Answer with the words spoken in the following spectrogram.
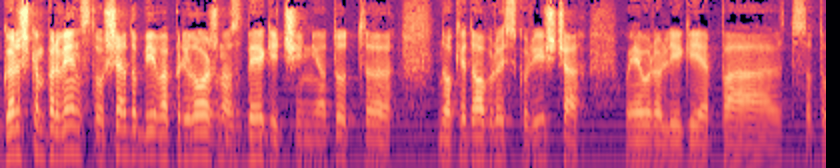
V grškem prvenstvu še dobiva priložnost Begič in jo tudi uh, dokaj dobro izkorišča, v Euroligi je pa so to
